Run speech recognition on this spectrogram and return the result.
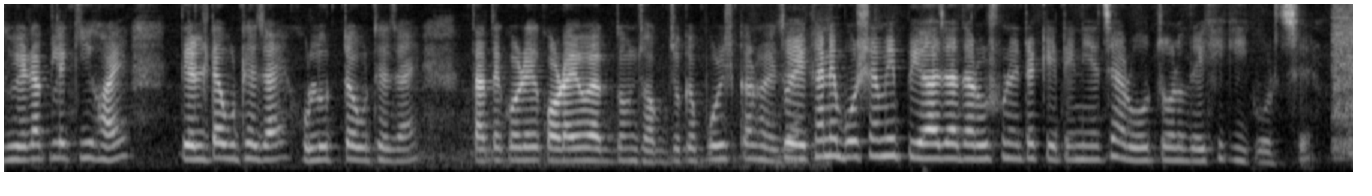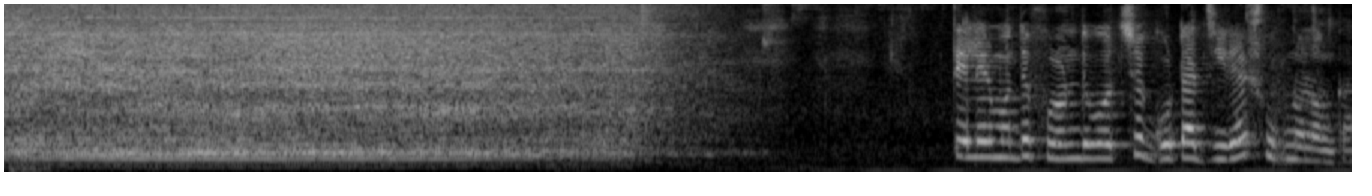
ধুয়ে রাখলে কি হয়? তেলটা উঠে যায় হলুদটা উঠে যায়। তাতে করে কড়াইও একদম ঝকঝকে পরিষ্কার হয়ে যায়। তো এখানে বসে আমি পেঁয়াজ আদা রসুন এটা কেটে নিয়েছি আর ও চলো দেখি কি করছে। তেলের মধ্যে ফোড়ন দেবো হচ্ছে গোটা জিরে শুকনো লঙ্কা।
